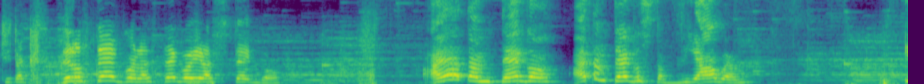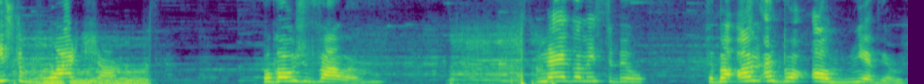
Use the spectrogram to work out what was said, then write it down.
Czyli tak raz tego, raz tego i raz tego. A ja tamtego, a ja tamtego stawiałem. I stopwatcha. Bo go używałem. Na jego miejscu był chyba on albo on, nie wiem.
